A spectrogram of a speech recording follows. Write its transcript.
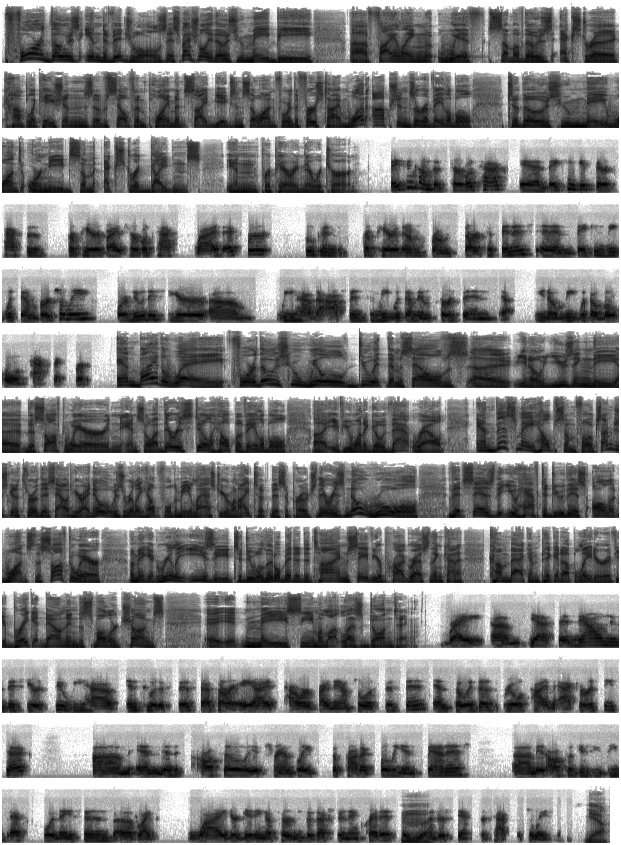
for those individuals, especially those who may be uh, filing with some of those extra complications of self employment, side gigs, and so on for the first time, what options are available to those who may want or need some extra guidance in preparing their return? They can come to TurboTax and they can get their taxes prepared by a TurboTax Live expert who can prepare them from start to finish and they can meet with them virtually or new this year, um, we have the option to meet with them in person, you know, meet with a local tax expert. And by the way, for those who will do it themselves, uh, you know, using the uh, the software and and so on, there is still help available uh, if you want to go that route. And this may help some folks. I'm just going to throw this out here. I know it was really helpful to me last year when I took this approach. There is no rule that says that you have to do this all at once. The software will make it really easy to do a little bit at a time, save your progress, and then kind of come back and pick it up later. If you break it it down into smaller chunks, eh, it may seem a lot less daunting. Right. Um, yes. And now, new this year, too, we have Intuit Assist. That's our AI powered financial assistant. And so it does real time accuracy checks. Um, and then also, it translates the product fully in Spanish. Um, it also gives you deep explanations of like why you're getting a certain deduction and credit so mm. you understand your tax situation. Yeah.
